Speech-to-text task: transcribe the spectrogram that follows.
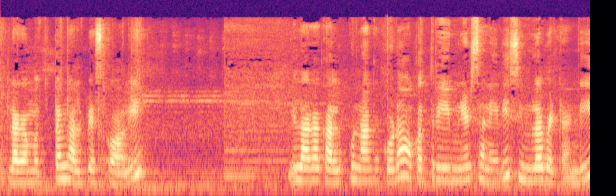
ఇట్లాగా మొత్తం కలిపేసుకోవాలి. ఇలాగా కలుపుకున్నాక కూడా ఒక త్రీ మినిట్స్ అనేది సిమ్లో పెట్టండి.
